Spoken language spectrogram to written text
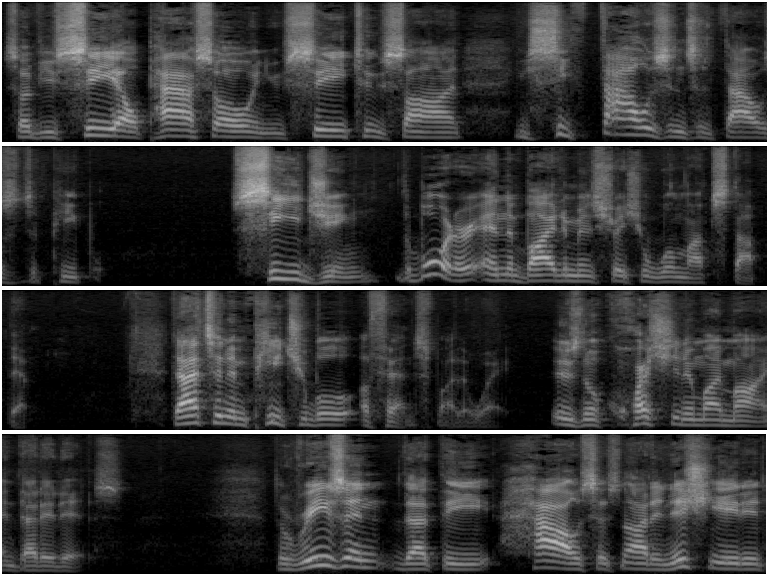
So if you see El Paso and you see Tucson, you see thousands and thousands of people sieging the border, and the Biden administration will not stop them. That's an impeachable offense, by the way. There's no question in my mind that it is. The reason that the House has not initiated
